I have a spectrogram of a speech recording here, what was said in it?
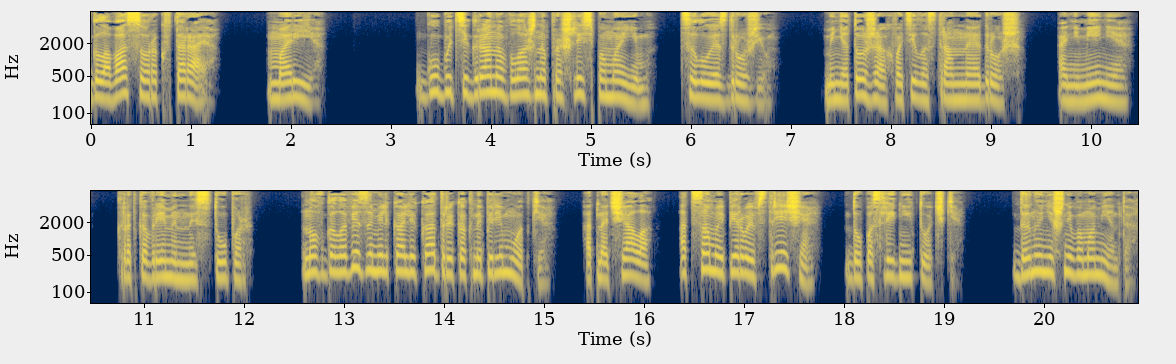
Глава 42. Мария. Губы Тиграна влажно прошлись по моим, целуя с дрожью. Меня тоже охватила странная дрожь, а не менее кратковременный ступор. Но в голове замелькали кадры, как на перемотке. От начала, от самой первой встречи до последней точки. До нынешнего момента.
